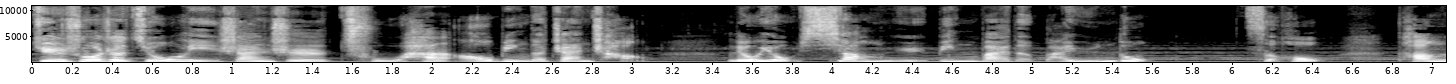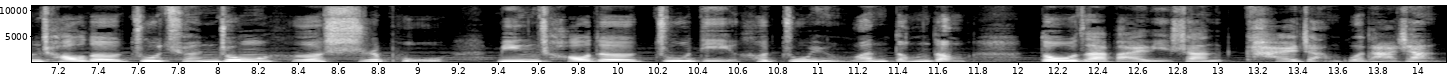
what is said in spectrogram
据说这九里山是楚汉鏖兵的战场，留有项羽兵败的白云洞。此后，唐朝的朱全忠和石普，明朝的朱棣和朱允炆等等，都在百里山开展过大战。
